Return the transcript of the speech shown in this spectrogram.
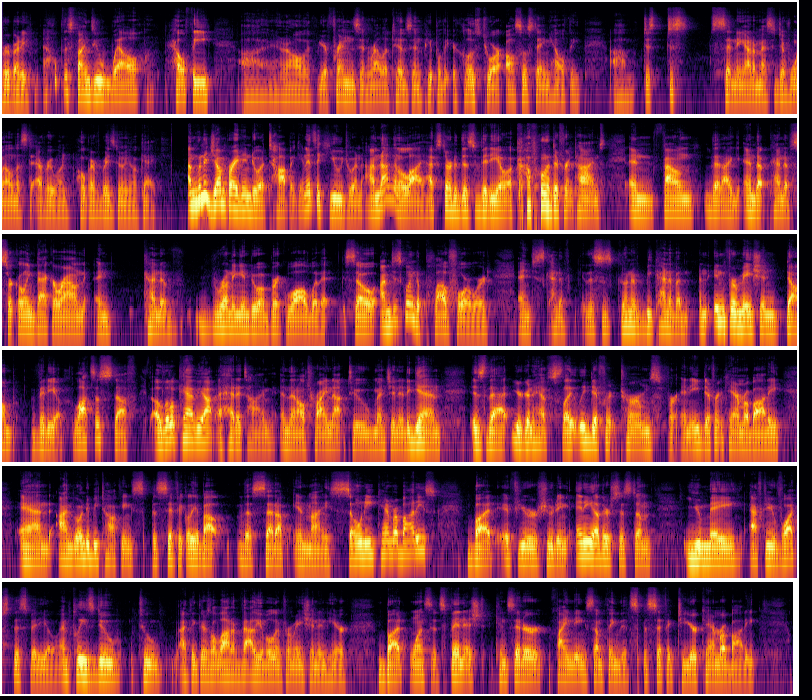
Everybody, I hope this finds you well, healthy, uh, and all of your friends and relatives and people that you're close to are also staying healthy. Um, just, just sending out a message of wellness to everyone. Hope everybody's doing okay. I'm gonna jump right into a topic, and it's a huge one. I'm not gonna lie, I've started this video a couple of different times and found that I end up kind of circling back around and kind of running into a brick wall with it. So I'm just going to plow forward and just kind of, this is going to be kind of an, an, information dump video. Lots of stuff. A little caveat ahead of time, and then I'll try not to mention it again, is that you're going to have slightly different terms for any different camera body. And I'm going to be talking specifically about the setup in my Sony camera bodies. But if you're shooting any other system, you may, after you've watched this video, and please do to, I think there's a lot of valuable information in here, but once it's finished, consider finding something that's specific to your camera body.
